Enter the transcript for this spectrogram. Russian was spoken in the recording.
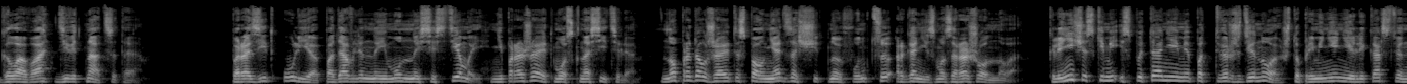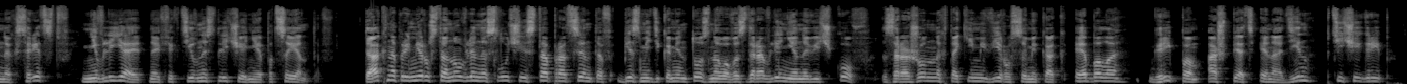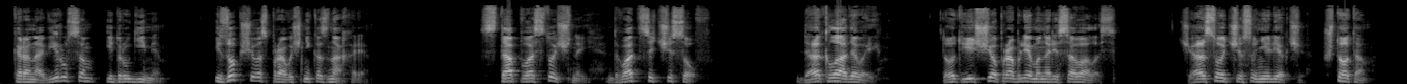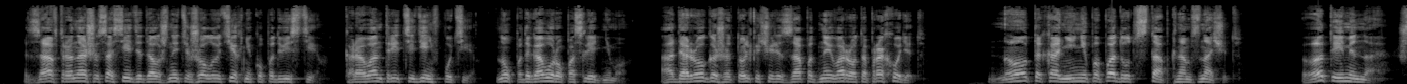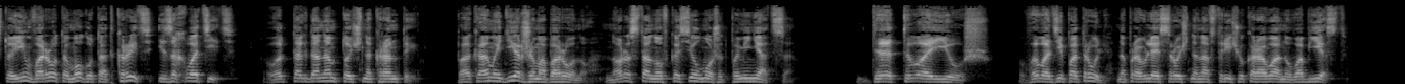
Глава 19. Паразит улья, подавленный иммунной системой, не поражает мозг носителя, но продолжает исполнять защитную функцию организма зараженного. Клиническими испытаниями подтверждено, что применение лекарственных средств не влияет на эффективность лечения пациентов. Так, например, установлены случаи 100% безмедикаментозного выздоровления новичков, зараженных такими вирусами, как Эбола, гриппом H5N1, птичий грипп, коронавирусом и другими. Из общего справочника знахаря. Стаб Восточный, 20 часов. Докладывай. Тут еще проблема нарисовалась. Час от часу не легче. Что там? Завтра наши соседи должны тяжелую технику подвести. Караван третий день в пути. Ну, по договору последнему. А дорога же только через западные ворота проходит. Ну, так они не попадут в стаб к нам, значит. Вот именно, что им ворота могут открыть и захватить. Вот тогда нам точно кранты. Пока мы держим оборону, но расстановка сил может поменяться. «Да твою ж! Выводи патруль, направляй срочно навстречу каравану в объезд!»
